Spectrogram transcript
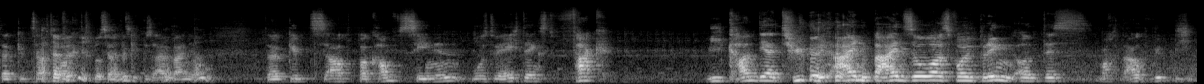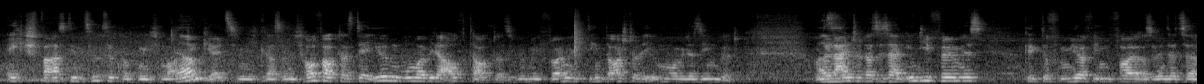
da gibt es auch Ach, der paar- wirklich bloß der hat wirklich bloß ein Bein, ja. Da gibt es auch ein paar Kampfszenen, wo du echt denkst, fuck, wie kann der Typ mit einem Bein sowas vollbringen? Und das macht auch wirklich echt Spaß, dem zuzugucken. Ich mag Ja. den Kerl ziemlich krass und ich hoffe auch, dass der irgendwo mal wieder auftaucht. Also ich würde mich freuen, wenn ich den Darsteller irgendwo mal wieder sehen würde. Und Also- allein schon, dass es ein Indie-Film ist, kriegt er von mir auf jeden Fall, also wenn es jetzt äh,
